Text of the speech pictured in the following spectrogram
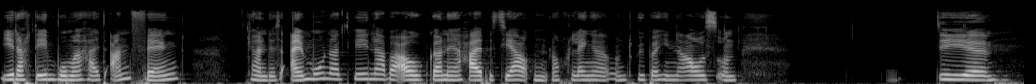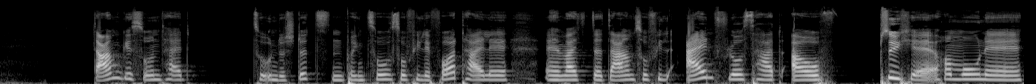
je nachdem, wo man halt anfängt, kann das ein Monat gehen, aber auch gerne ein halbes Jahr und noch länger und drüber hinaus. Und die Darmgesundheit zu unterstützen, bringt so, so viele Vorteile, äh, weil der Darm so viel Einfluss hat auf Psyche, Hormone,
